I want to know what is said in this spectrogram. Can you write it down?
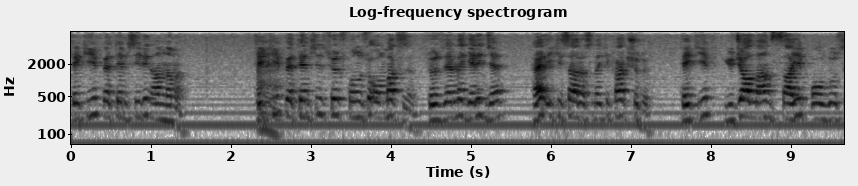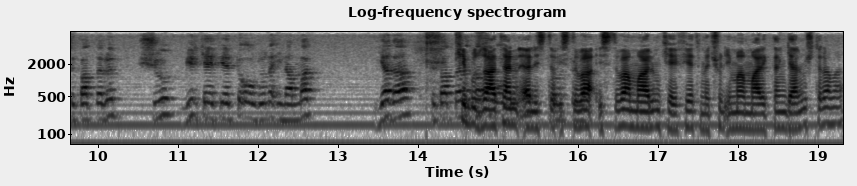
Tekiyif ve temsilin anlamı. Tekiyif ve temsil söz konusu olmaksızın sözlerine gelince her ikisi arasındaki fark şudur. Tekiyif, Yüce Allah'ın sahip olduğu sıfatların şu bir keyfiyette olduğuna inanmak ya da ki bu zaten el istiva, istiva istiva malum keyfiyet meçhul İmam Malik'ten gelmiştir ama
